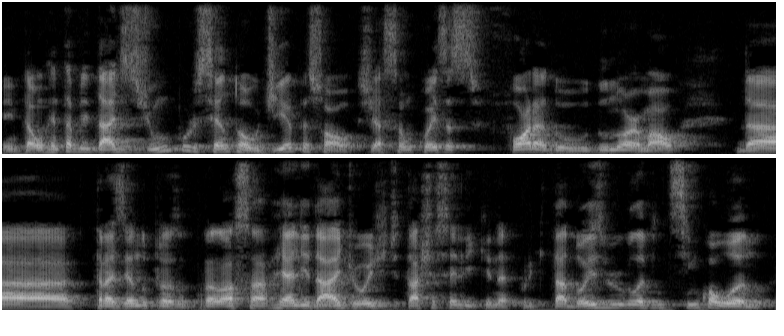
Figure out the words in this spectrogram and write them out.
Então, rentabilidades de 1% ao dia, pessoal, já são coisas fora do, do normal, da, trazendo para a nossa realidade hoje de taxa Selic, né? Porque está 2,25 ao ano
